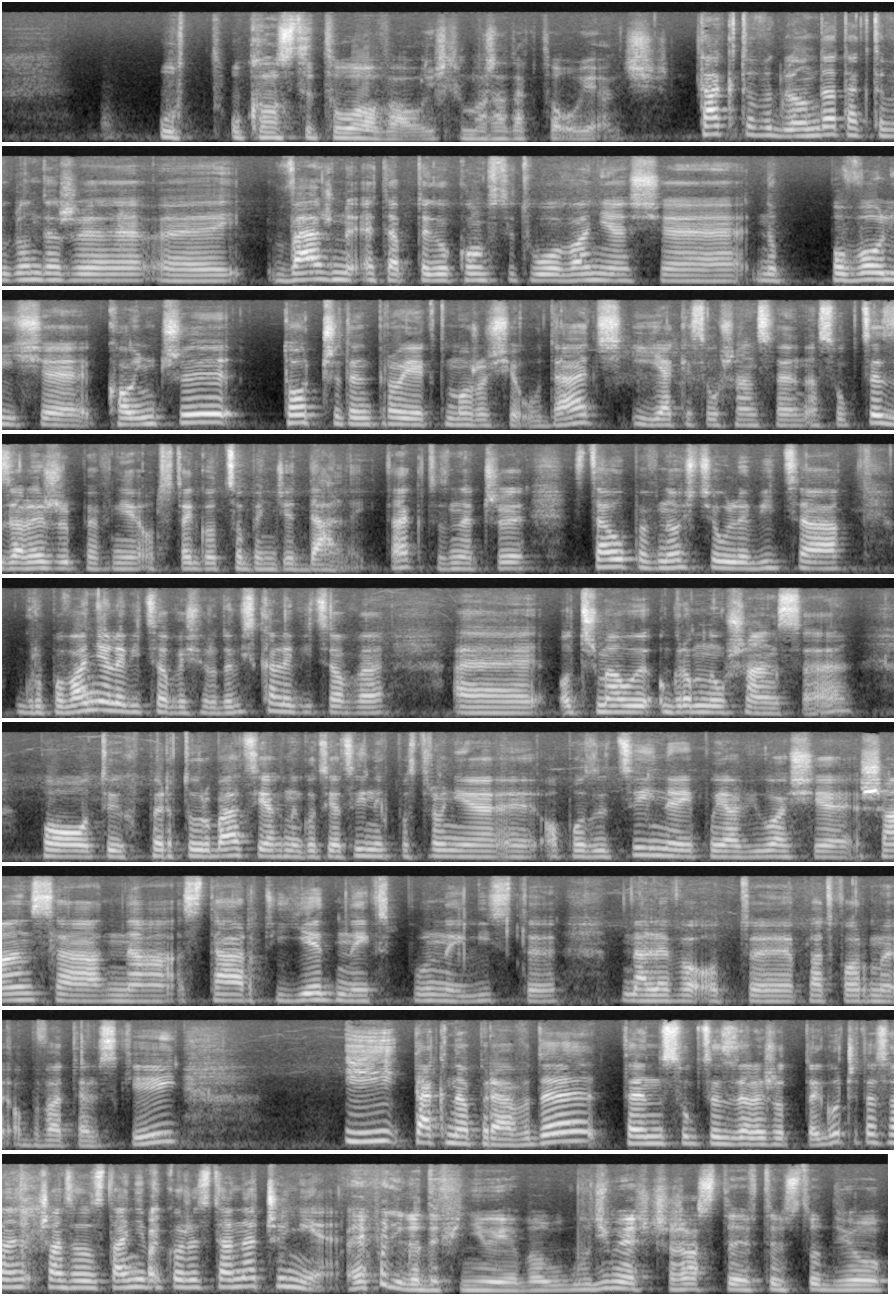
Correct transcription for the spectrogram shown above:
ukonstytuował, jeśli można tak to ująć. Tak to wygląda, tak to wygląda, że e, ważny etap tego konstytuowania się no, powoli się kończy. To, czy ten projekt może się udać i jakie są szanse na sukces, zależy pewnie od tego, co będzie dalej. Tak? To znaczy, z całą pewnością lewica, ugrupowania lewicowe, środowiska lewicowe e, otrzymały ogromną szansę. Po tych perturbacjach negocjacyjnych po stronie e, opozycyjnej pojawiła się szansa na start jednej wspólnej listy na lewo od e, Platformy Obywatelskiej. I tak naprawdę ten sukces zależy od tego, czy ta szansa zostanie wykorzystana, czy nie. A jak pani go definiuje? Bo Włodzimierz Czerzasty w tym studiu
